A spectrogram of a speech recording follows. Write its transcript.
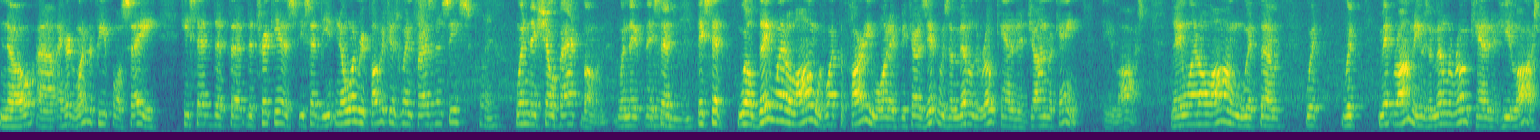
No, uh, I heard one of the people say, he said that the, the trick is, he said, you know when Republicans win presidencies? When? When they show backbone. When they, they said, mm -hmm. they said, well, they went along with what the party wanted because it was a middle-of-the-road candidate, John McCain. He lost. They went along with um, with with Mitt Romney, who was a middle of the road candidate. He lost.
